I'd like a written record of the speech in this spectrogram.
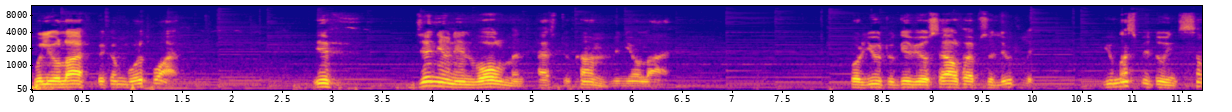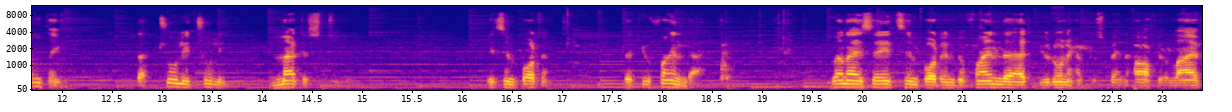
will your life become worthwhile. If genuine involvement has to come in your life, for you to give yourself absolutely, you must be doing something that truly, truly matters to you. It's important that you find that. When I say it's important to find that, you don't have to spend half your life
